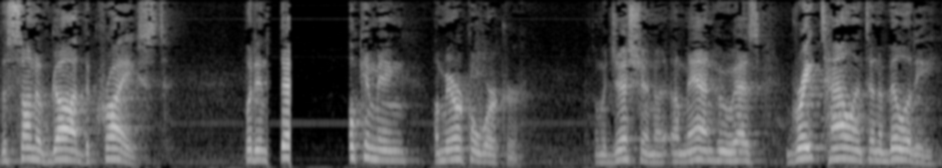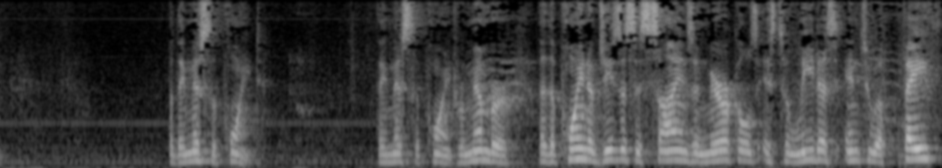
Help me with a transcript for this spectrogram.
the Son of God, the Christ, but instead welcoming a miracle worker, a magician, a, a man who has great talent and ability. But they miss the point. They miss the point. Remember that the point of Jesus' signs and miracles is to lead us into a faith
